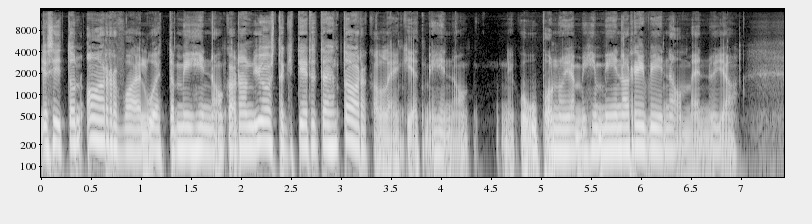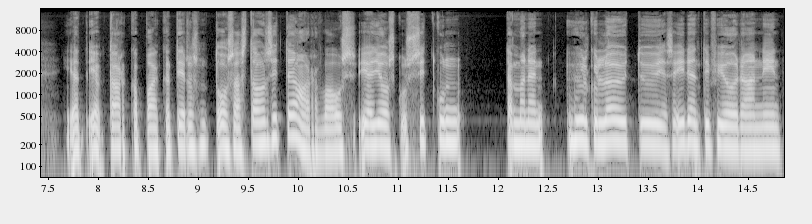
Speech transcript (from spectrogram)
Ja sitten on arvailu, että mihin ne on kadonnut. Joistakin tiedetään tarkalleenkin, että mihin ne on niin kuin uponnut ja mihin miina riviin ne on mennyt ja ja, ja tarkka paikkatiedos, mutta osasta on sitten arvaus. Ja joskus sitten kun tämmöinen hylky löytyy ja se identifioidaan, niin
